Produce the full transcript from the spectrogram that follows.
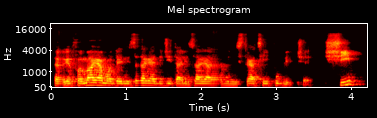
reformarea, modernizarea, digitalizarea administrației publice și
